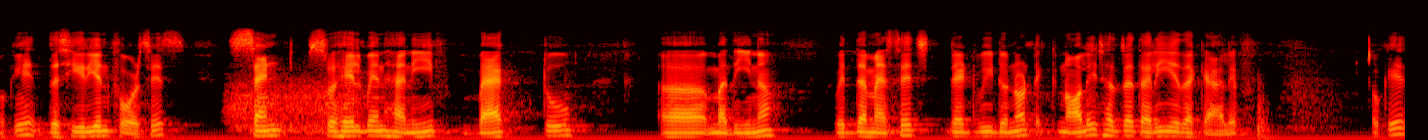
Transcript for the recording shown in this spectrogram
okay the Syrian forces sent Suhail bin Hanif back to uh, Medina with the message that we do not acknowledge Hazrat Ali as a caliph. Okay,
